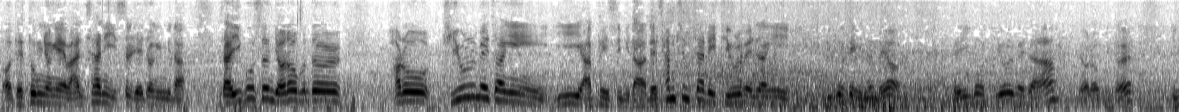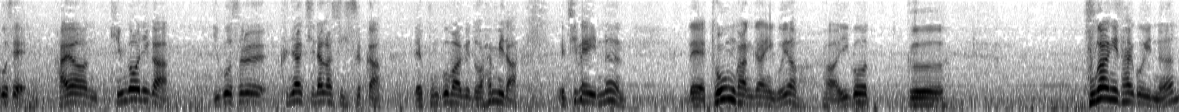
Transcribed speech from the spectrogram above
어, 대통령의 만찬이 있을 예정입니다. 자, 이곳은 여러분들 바로 디올 매장이 이 앞에 있습니다. 네, 3층짜리 디올 매장이 이곳에 있는데요. 네, 이곳 디올 매장 여러분들 이곳에 과연 김건희가 이곳을 그냥 지나갈 수 있을까 네, 궁금하기도 합니다. 네, 집에 있는 네, 도움 광장이고요. 어, 이곳 그 국왕이 살고 있는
